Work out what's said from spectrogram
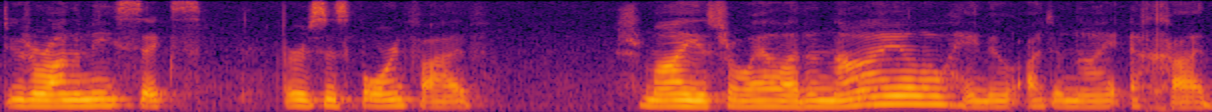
Deuteronomy 6, verses 4 and 5. Shema Yisrael Adonai Eloheinu Adonai Echad.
